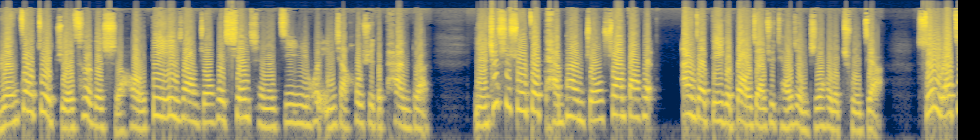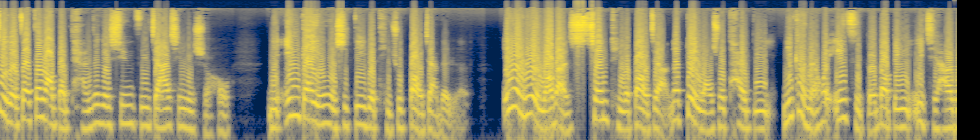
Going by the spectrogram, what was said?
人在做决策的时候，第一印象中或先前的记忆会影响后续的判断。也就是说，在谈判中，双方会按照第一个报价去调整之后的出价。所以要记得，在跟老板谈这个薪资加薪的时候。你应该永远是第一个提出报价的人，因为如果老板先提了报价，那对你来说太低，你可能会因此得到比你预期还要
